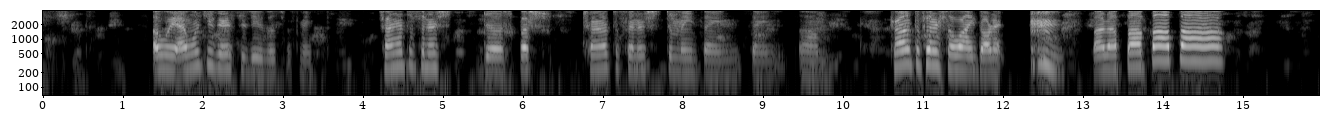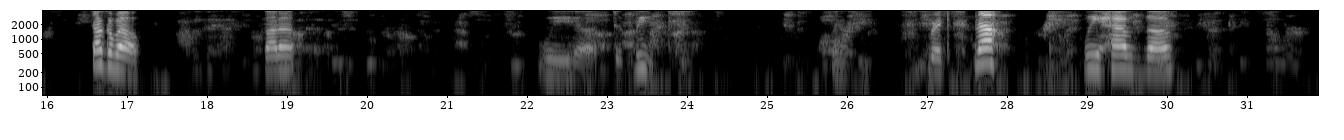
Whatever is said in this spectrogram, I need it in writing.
Oh wait, I want you guys to do this with me. Try not to finish the special try not to finish the main thing thing. Um try not to finish the line, darn it. ba da ba ba ba Taco Bell. Ba da we have the meat. Yeah. Brick. Now we have the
